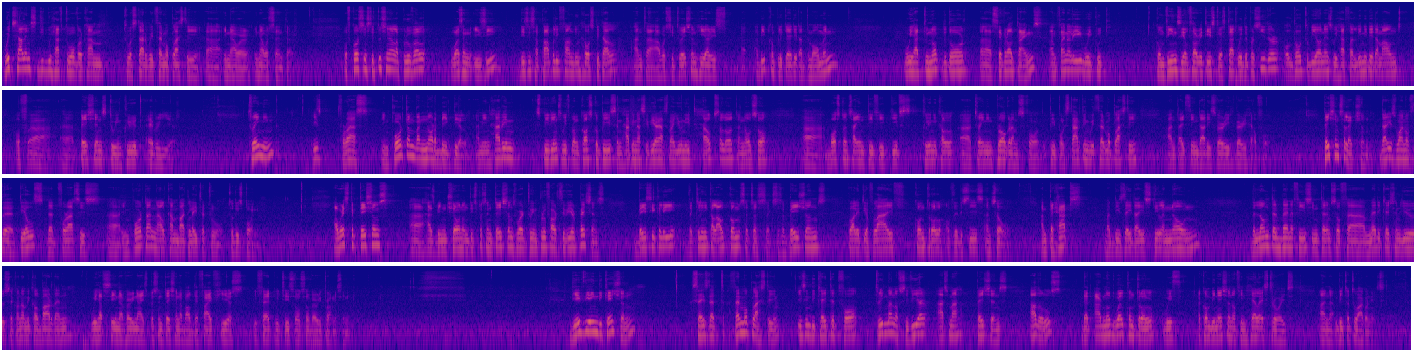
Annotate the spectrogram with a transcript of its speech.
Which challenge did we have to overcome to start with thermoplasty uh, in, our, in our center. Of course, institutional approval wasn't easy. This is a public funding hospital, and uh, our situation here is a, a, bit complicated at the moment. We had to knock the door uh, several times, and finally we could convince the authorities to start with the procedure, although, to be honest, we have a limited amount of uh, uh, patients to include every year training is for us important but not a big deal. I mean, having experience with bronchoscopies and having a severe asthma unit helps a lot, and also uh, Boston Scientific gives clinical uh, training programs for people starting with thermoplasty, and I think that is very, very helpful. Patient selection, that is one of the deals that for us is uh, important, and I'll come back later to, to this point. Our expectations, uh, has been shown on these presentations, were to improve our severe patients. Basically, the clinical outcomes such as exacerbations, quality of life, control of the disease, and so. And perhaps, but this data is still unknown, the long-term benefits in terms of uh, medication use, economical burden, we have seen a very nice presentation about the five years effect, which is also very promising. The FDA indication says that thermoplasty is indicated for treatment of severe asthma patients, adults that are not well controlled with a combination of inhaled steroids and beta-2 agonists.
